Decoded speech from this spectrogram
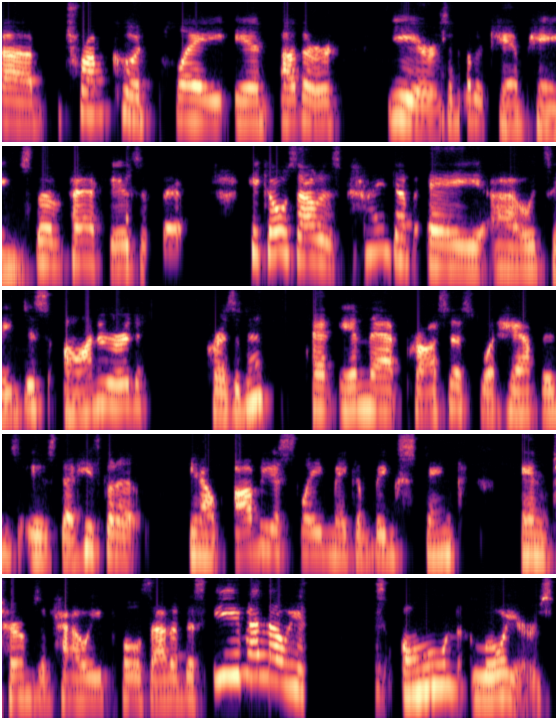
uh, Trump could play in other years and other campaigns. The fact is, is that he goes out as kind of a, I would say, dishonored president. And in that process, what happens is that he's going to, you know, obviously make a big stink in terms of how he pulls out of this, even though his, his own lawyers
